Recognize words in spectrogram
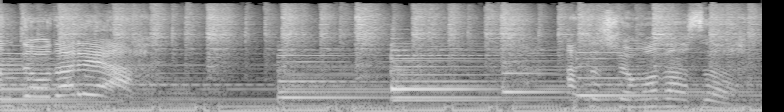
んたは誰や私を惑わす。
